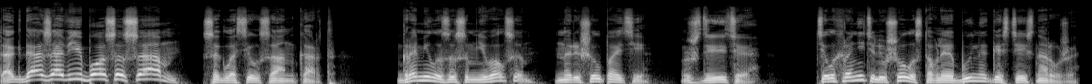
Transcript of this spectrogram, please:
«Тогда зови босса сам», — согласился Анкарт. Громила засомневался, но решил пойти. «Ждите». Телохранитель ушел, оставляя буйных гостей снаружи.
